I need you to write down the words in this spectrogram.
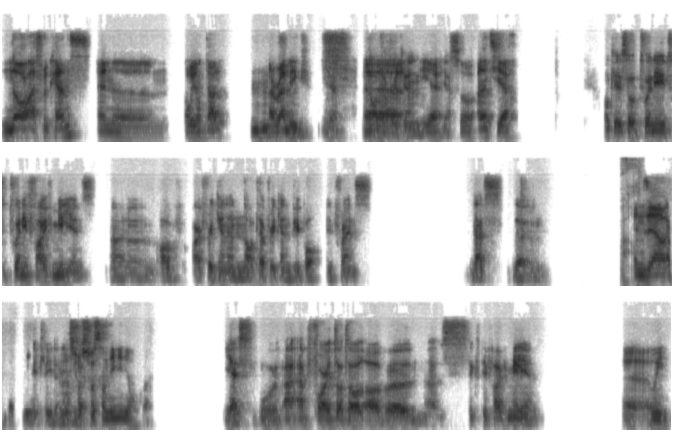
North Africans and um, Oriental, mm-hmm. Arabic. Yeah. North African. Yeah. yeah. So un tiers. Okay, so 20 to 25 millions of African and North African people in France. That's the Wow. And they are sur 70 millions. Quoi. Yes, uh, uh, for a total of uh, 65 million. Uh, oui,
